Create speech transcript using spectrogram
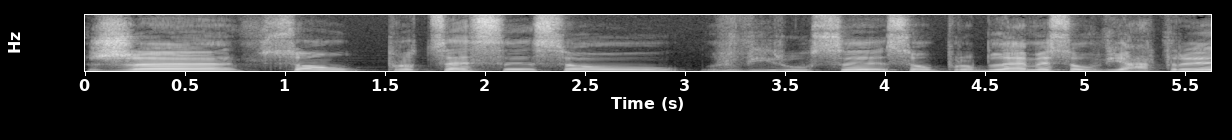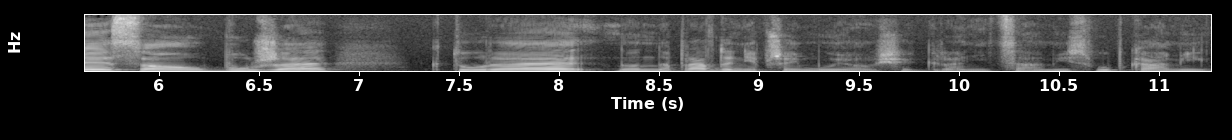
że są procesy, są wirusy, są problemy, są wiatry, są burze, które no, naprawdę nie przejmują się granicami, słupkami,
